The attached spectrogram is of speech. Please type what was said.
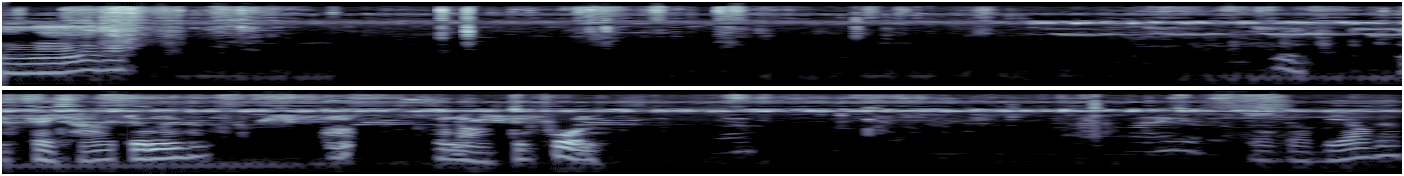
ยใหญ่ๆเลยครับ ไข่ขาวจุ่มนึงครับอ๋อเป็นออกติดโพนตกดอกเดียวครับ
